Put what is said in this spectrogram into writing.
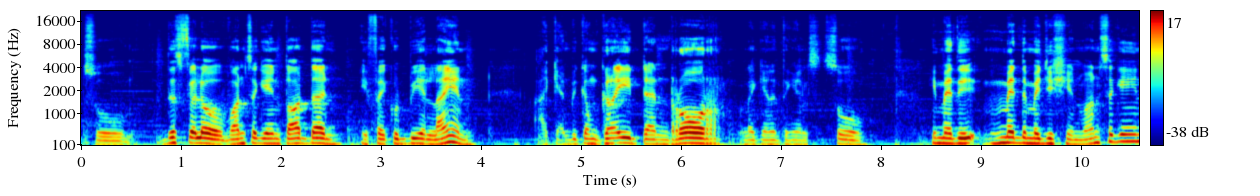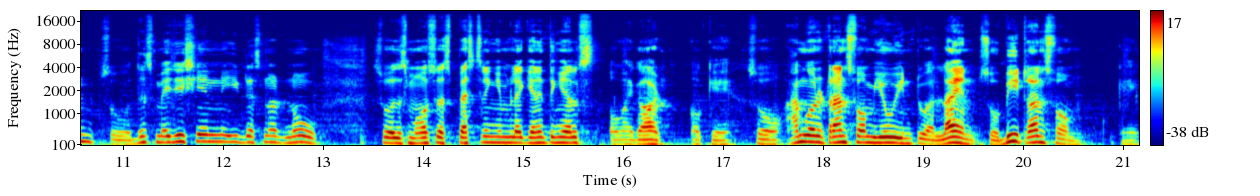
So this fellow once again thought that if I could be a lion, I can become great and roar like anything else. So he met the met the magician once again. So this magician he does not know. So this mouse was pestering him like anything else. Oh my god. Okay. So I'm going to transform you into a lion. So be transformed. Okay.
